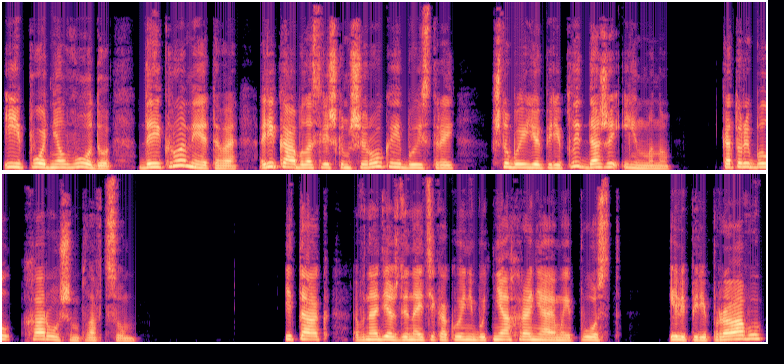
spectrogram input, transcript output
и поднял воду, да и кроме этого река была слишком широкой и быстрой, чтобы ее переплыть даже Инману, который был хорошим пловцом. Итак, в надежде найти какой-нибудь неохраняемый пост или переправу,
